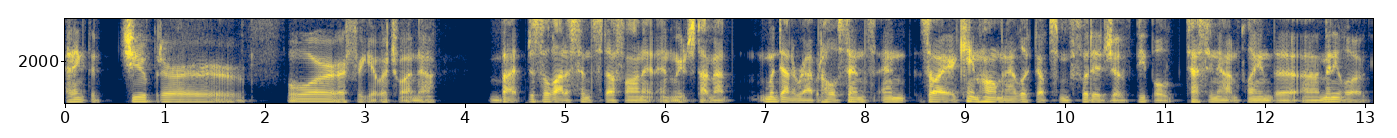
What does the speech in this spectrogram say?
I think the Jupiter Four, I forget which one now but just a lot of synth stuff on it. And we were just talking about, went down a rabbit hole of synths. And so I came home and I looked up some footage of people testing out and playing the uh, Log,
